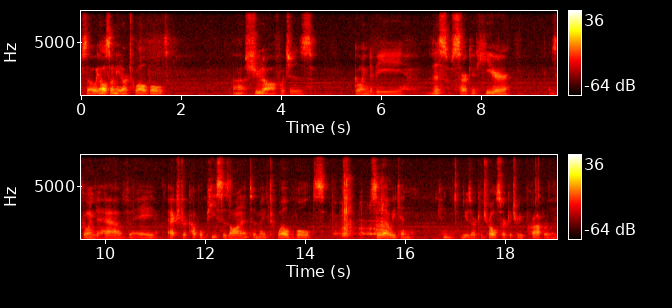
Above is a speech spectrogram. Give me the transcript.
So we also need our 12 volt uh, shoot off, which is going to be this circuit here is going to have a extra couple pieces on it to make 12 volts so that we can can use our control circuitry properly.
